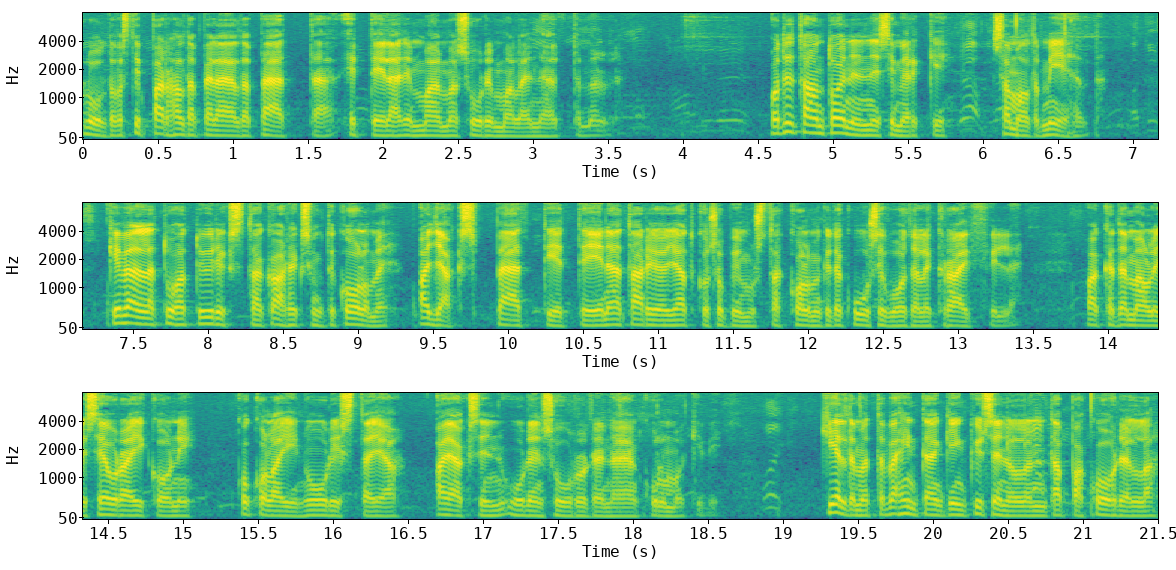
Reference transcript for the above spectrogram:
luultavasti parhaalta pelaajalta päättää, ettei lähde maailman suurimmalle näyttämölle? Otetaan toinen esimerkki samalta mieheltä. Keväällä 1983 Ajax päätti, ettei enää tarjoa jatkosopimusta 36-vuotiaille Greifille, vaikka tämä oli seuraikoni, koko lajin uudistaja, Ajaxin uuden suuruuden ajan kulmakivi. Kieltämättä vähintäänkin kyseenalainen tapa kohdella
